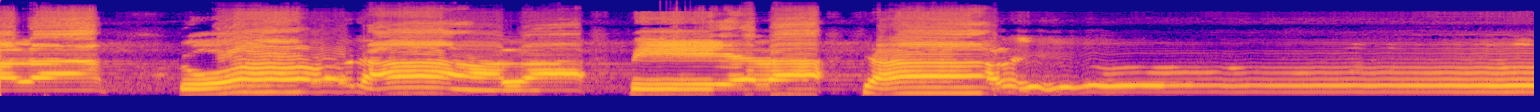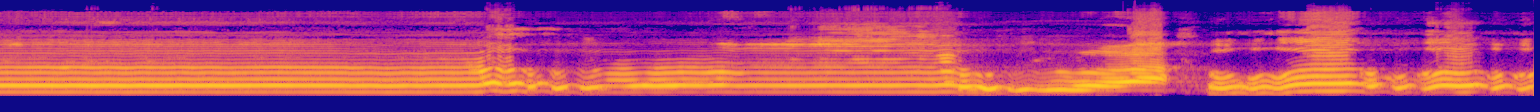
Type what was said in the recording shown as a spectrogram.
าลาตัวดาลาเปียลาชาลิ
